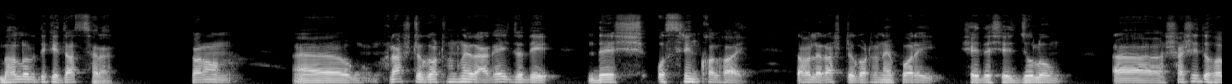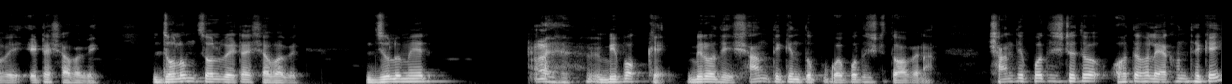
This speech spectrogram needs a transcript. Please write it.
ভালোর দিকে যাচ্ছে না। কারণ রাষ্ট্র গঠনের আগেই যদি দেশ উচ্ছৃঙ্খল হয়, তাহলে রাষ্ট্র গঠনের পরেই সেই দেশে জুলুম শাসিত হবে, এটাই স্বাভাবিক। জুলুম চলবে, এটাই স্বাভাবিক। জুলুমের বিপক্ষে বিরোধী শান্তি কিন্তু প্রতিষ্ঠিত হবে না। শান্তি প্রতিষ্ঠিত হতে হলে এখন থেকেই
